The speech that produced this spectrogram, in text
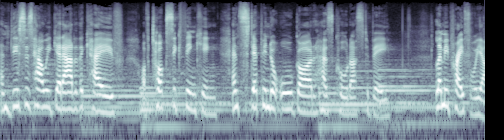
And this is how we get out of the cave of toxic thinking and step into all God has called us to be. Let me pray for you.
